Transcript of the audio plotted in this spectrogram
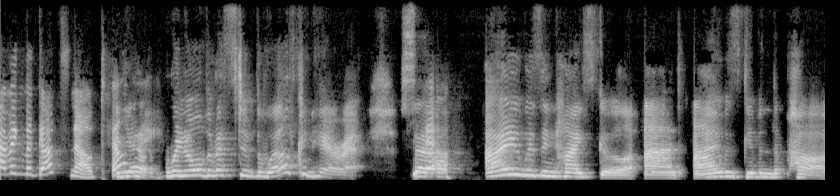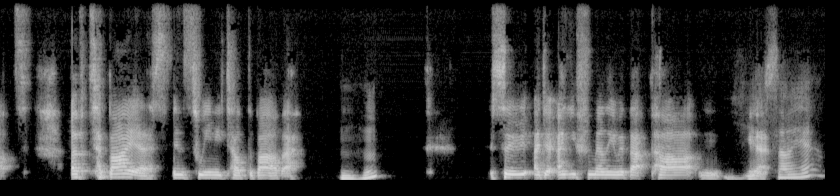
having the guts now. Tell yeah, me. When all the rest of the world can hear it. So yeah. I was in high school and I was given the part of Tobias in Sweeney Todd the Barber. Mm-hmm. So are you familiar with that part? yes, I am.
